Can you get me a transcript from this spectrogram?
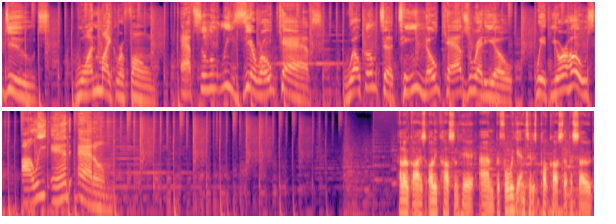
dudes, one microphone, absolutely zero calves. Welcome to Team No Calves Radio with your hosts, Ali and Adam. Hello, guys, Ollie Carson here, and before we get into this podcast episode,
